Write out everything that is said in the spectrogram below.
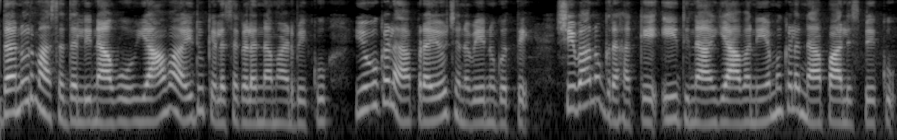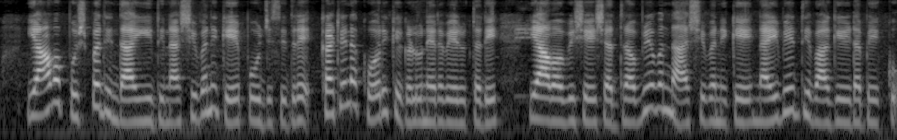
ಧನುರ್ಮಾಸದಲ್ಲಿ ನಾವು ಯಾವ ಐದು ಕೆಲಸಗಳನ್ನು ಮಾಡಬೇಕು, ಇವುಗಳ ಪ್ರಯೋಜನವೇನು ಗೊತ್ತೇ? ಶಿವಾನುಗ್ರಹಕ್ಕೆ ಈ ದಿನ ಯಾವ ನಿಯಮಗಳನ್ನು ಪಾಲಿಸಬೇಕು? ಯಾವ ಪುಷ್ಪದಿಂದ ಈ ದಿನ ಶಿವನಿಗೆ ಪೂಜಿಸಿದರೆ ಕಠಿಣ ಕೋರಿಕೆಗಳು ನೆರವೇರುತ್ತದೆ. ಯಾವ ವಿಶೇಷ ದ್ರವ್ಯವನ್ನು ಶಿವನಿಗೆ ನೈವೇದ್ಯವಾಗಿ ಇಡಬೇಕು?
